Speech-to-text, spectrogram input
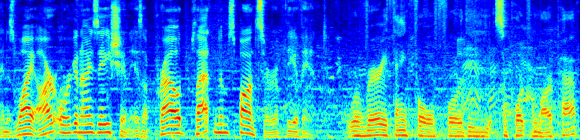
and is why our organization is a proud platinum sponsor of the event. We're very thankful for the support from RPAP.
